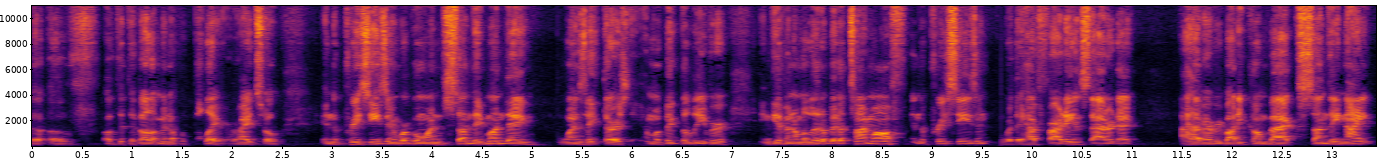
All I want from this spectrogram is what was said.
uh, of of the development of a player, right? So in the preseason, we're going Sunday, Monday, Wednesday, Thursday. I'm a big believer in giving them a little bit of time off in the preseason where they have Friday and Saturday. I have everybody come back Sunday night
